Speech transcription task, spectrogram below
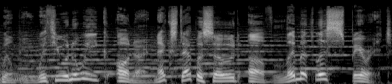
We'll be with you in a week on our next episode of Limitless Spirit.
